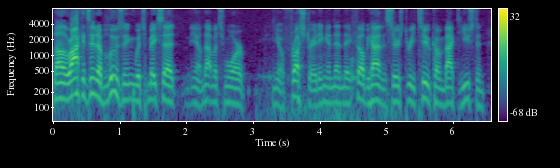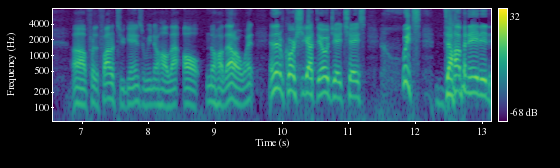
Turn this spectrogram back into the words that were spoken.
Now the Rockets ended up losing, which makes that you know that much more you know frustrating. And then they fell behind in the series three two, coming back to Houston uh, for the final two games. And we know how that all know how that all went. And then of course you got the OJ chase, which dominated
